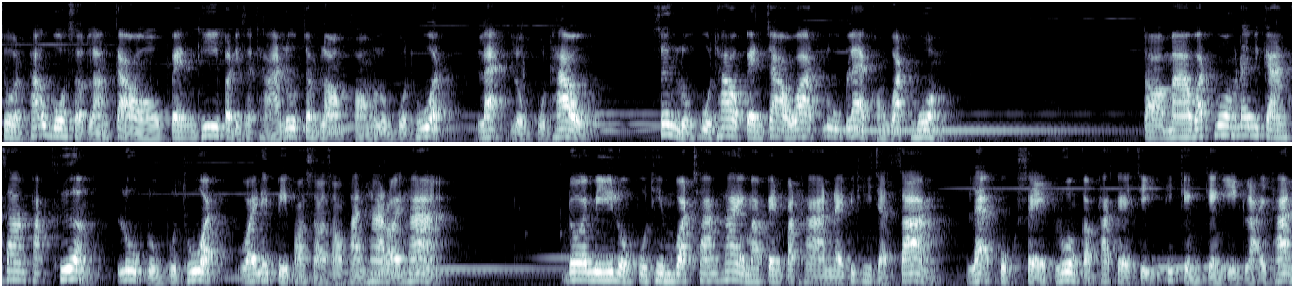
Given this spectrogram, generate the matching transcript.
ส่วนพระอุโบสถหลังเก่าเป็นที่ประดิษฐานรูปจำลองของหลวงปู่ทวด และหลวงปู่เท่า ซึ่งหลวงปู่เท่าเป็นเจ้าอาวาดรูปแรกของวัดม่วง ต่อมาวัดม่วงได้มีการสร้างพระเครื่อง รูปหลวงปู่ทวด ไว้ในปีพศ 2505 โดยมีหลวงปู่ทิมวัดช้างให้มาเป็นประธานในพิธีจัดสร้าง และปลุกเสกร่วมกับพระเกจิที่เก่งๆอีกหลายท่าน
